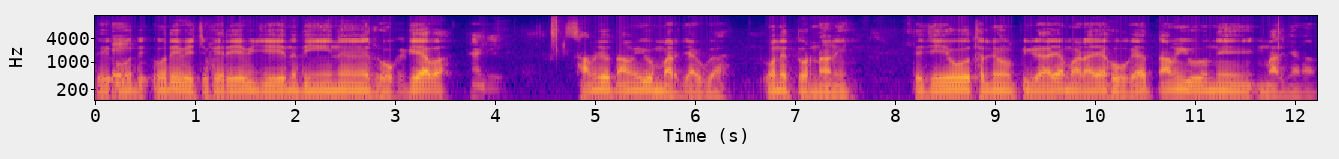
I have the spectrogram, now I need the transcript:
ਤੇ ਉਹਦੇ ਉਹਦੇ ਵਿੱਚ ਫਿਰ ਇਹ ਵੀ ਜੇ ਨਦੀਨ ਰੁਕ ਗਿਆ ਵਾ ਹਾਂਜੀ। ਸਮਝੋ ਤਾਂ ਵੀ ਉਹ ਮਰ ਜਾਊਗਾ ਉਹਨੇ ਤੁਰਨਾ ਨਹੀਂ। ਤੇ ਜੇ ਉਹ ਥੱਲਿਓਂ ਪੀੜਾ ਜਾਂ ਮਾੜਾ ਜਿਹਾ ਹੋ ਗਿਆ ਤਾਂ ਵੀ ਉਹਨੇ ਮਰ ਜਾਣਾ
